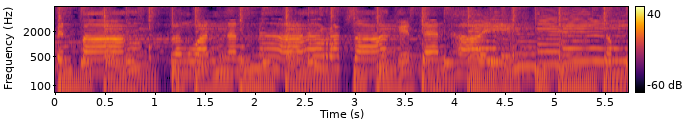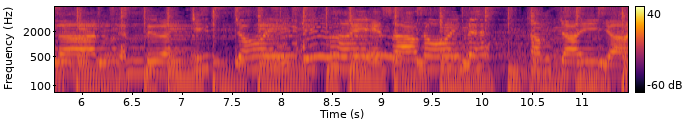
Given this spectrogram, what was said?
เป็นป่ากลางวันนั้นนารักษาเขตแดนไทยทำงานเงินเดือนจิบจอยจิบให้สาวน้อยแนะทำใจใหญ่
